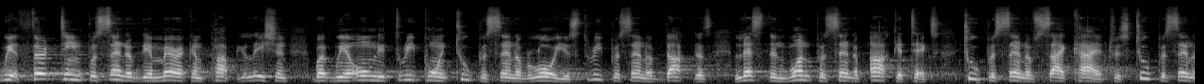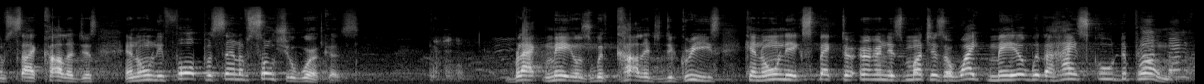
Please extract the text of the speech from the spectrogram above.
We are 13% of the American population, but we are only 3.2% of lawyers, 3% of doctors, less than 1% of architects, 2% of psychiatrists, 2% of psychologists, and only 4% of social workers. Black males with college degrees can only expect to earn as much as a white male with a high school diploma.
